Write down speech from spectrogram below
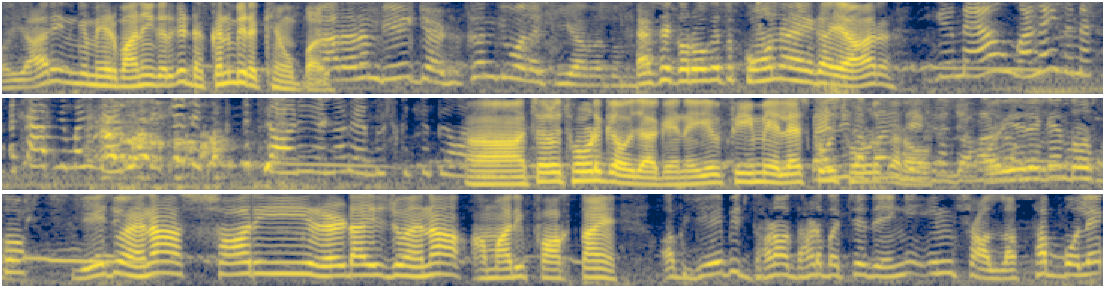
और यार इनकी मेहरबानी करके ढक्कन भी रखे ऊपर। ये क्या ढक्कन क्यों वाला किया तुम ऐसे करोगे तो कौन आएगा यार? ये मैं आऊँगा ना इधर मैं अच्छा आपने वाली रैबिट्स देखे देखो कितने प्यारे हैं ना रैबिट्स कितने प्यारे हैं। हाँ चलो छोड़ के हो जाके नहीं ये फीमेल है इसको छोड़ कर आओ। और ये देखें दोस्तों ये जो है ना सारी रेड आइज़ जो है ना हमारी फाख्ताएँ। अब ये भी धड़ाधड़ बच्चे देंगे इनशाला सब बोले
